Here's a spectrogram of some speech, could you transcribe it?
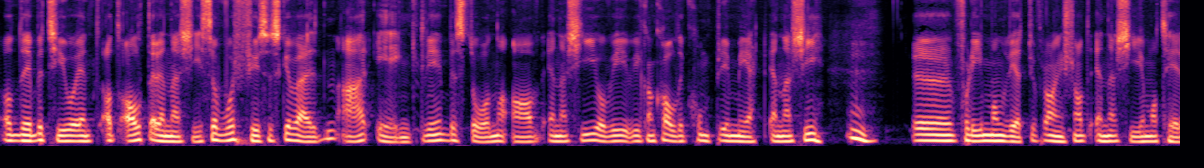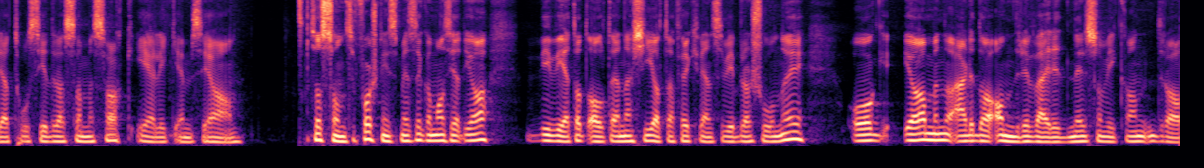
Og det betyr jo at alt er energi. Så vår fysiske verden er egentlig bestående av energi, og vi, vi kan kalle det komprimert energi. Mm. fordi man vet jo fra Einstein at energi og materie er to sider av samme sak. E lik MC annen. Så sånn så forskningsmessig kan man si at ja, vi vet at alt er energi, alt er frekvenser, vibrasjoner. Og ja, men er det da andre verdener som vi kan dra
